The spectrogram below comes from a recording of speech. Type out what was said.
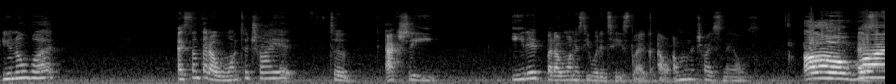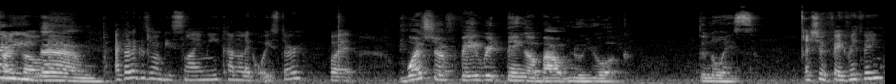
you know what? It's not that I want to try it to actually eat it, but I want to see what it tastes like. I, I'm gonna try snails. Oh, right then. I feel like it's gonna be slimy, kind of like oyster, but What's your favorite thing about New York? The noise. it's your favorite thing.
